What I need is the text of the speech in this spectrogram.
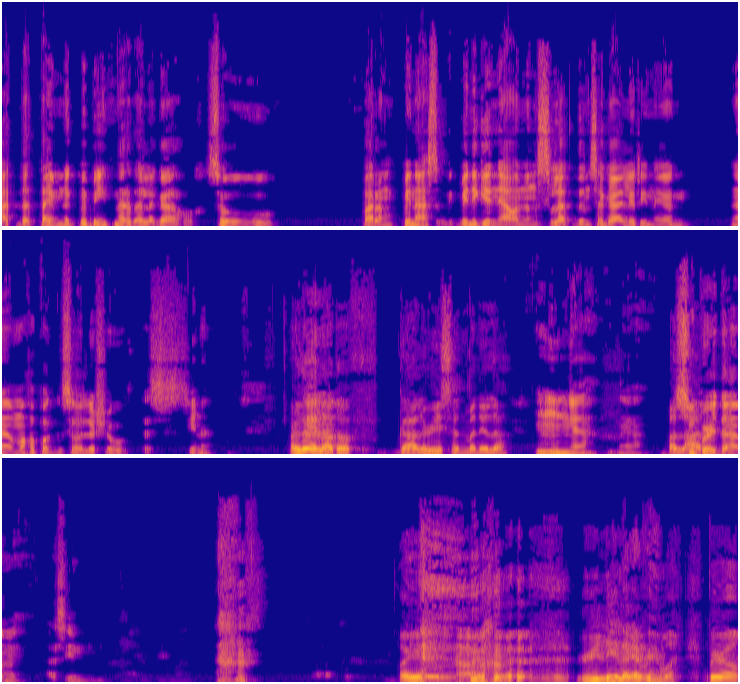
at that time, nagpe-paint na talaga ako. So, parang pinas binigyan niya ako ng slot doon sa gallery na yun na makapag-solo show. Tapos, yun na. Are there a yeah. lot of galleries in Manila? Mm, yeah. yeah. A lot? Super dami. As in, Oh, yeah. Ah. really? Like every month? Pero,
